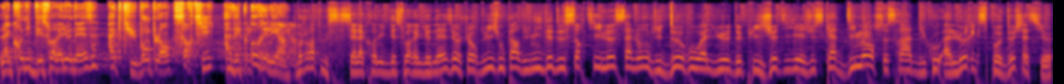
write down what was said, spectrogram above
La chronique des soirées lyonnaises, actu, bon plan, sortie avec Aurélien. Bonjour à tous, c'est la chronique des soirées lyonnaises et aujourd'hui je vous parle d'une idée de sortie. Le salon du deux roues a lieu depuis jeudi et jusqu'à dimanche. Ce sera du coup à l'Eurexpo de Chassieux.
